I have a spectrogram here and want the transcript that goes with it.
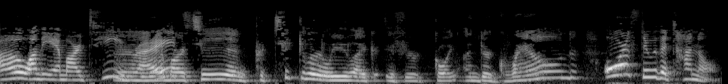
Oh, on the MRT, right? MRT, and particularly like if you're going underground Or through the tunnel.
